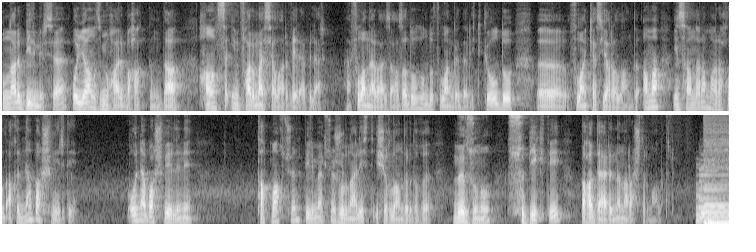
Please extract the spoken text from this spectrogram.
Bunları bilmirsə, o yalnız müharibə haqqında hansısa informasiyaları verə bilər. Hə, filan ərazi azad olundu, filan qədər itki oldu, filan kəs yaralandı. Amma insanlara maraqlıdır, axı nə baş verdi? O nə baş verdiyini tapmaq üçün, bilmək üçün jurnalist işıqlandırdığı mövzunu, subyekti daha dərindən araşdırmalıdır.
